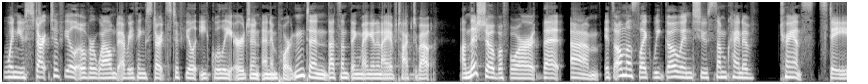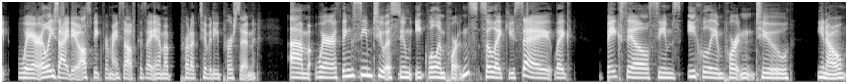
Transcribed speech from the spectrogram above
when you start to feel overwhelmed, everything starts to feel equally urgent and important, and that's something Megan and I have talked about on this show before. That um, it's almost like we go into some kind of trance state where, at least I do. I'll speak for myself because I am a productivity person. um, where things seem to assume equal importance. So, like you say, like bake sale seems equally important to, you know,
